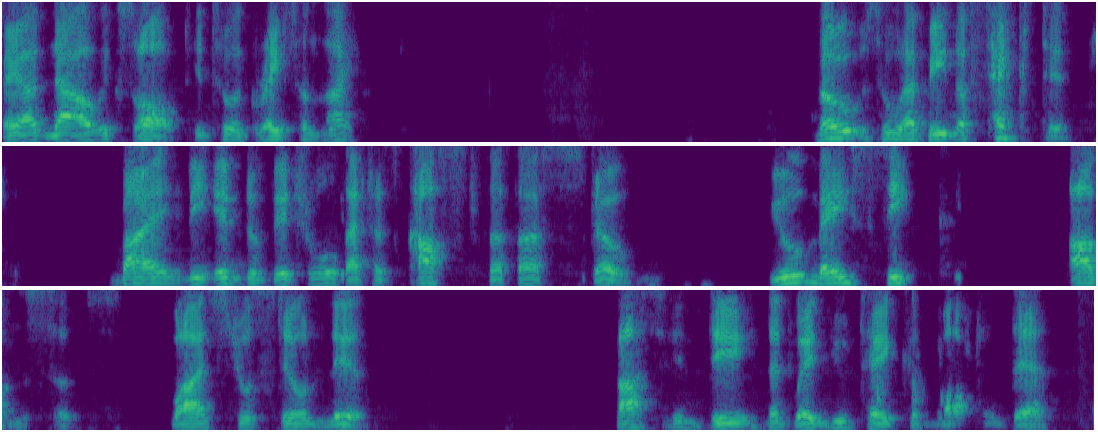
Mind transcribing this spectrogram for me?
They are now absorbed into a greater light. Those who have been affected by the individual that has cast the first stone, you may seek answers whilst you still live. But indeed, that when you take a mortal death,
